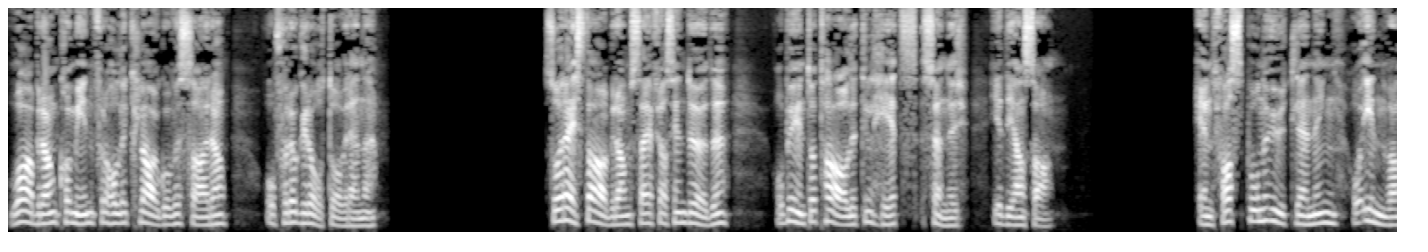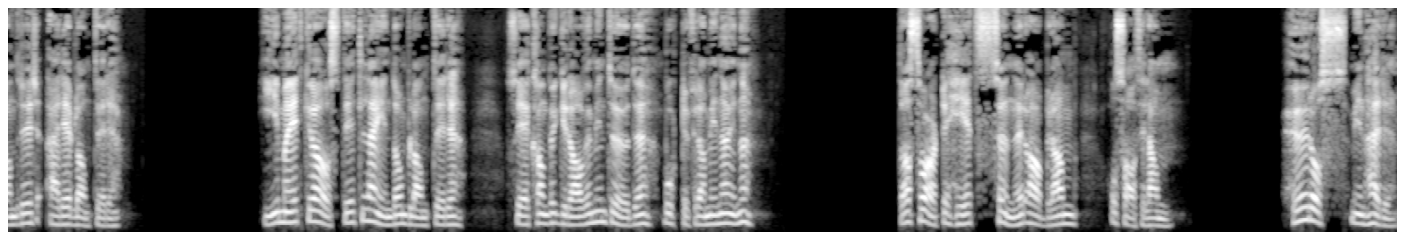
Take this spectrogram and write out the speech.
og Abraham kom inn for å holde klage over Sara og for å gråte over henne. Så reiste Abraham seg fra sin døde og begynte å tale til Hets sønner i det han sa. En fastboende utlending og innvandrer er jeg blant dere. Gi meg et gravsted til eiendom blant dere, så jeg kan begrave min døde borte fra mine øyne. Da svarte Hets sønner Abraham og sa til ham, Hør oss, min herre.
